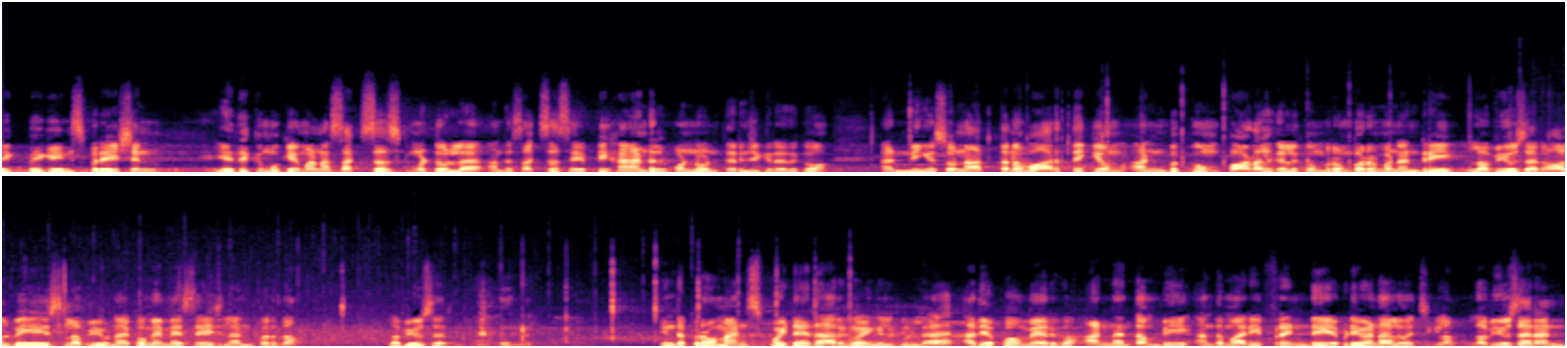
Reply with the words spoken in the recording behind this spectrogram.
பிக் பிக் இன்ஸ்பிரேஷன் எதுக்கு முக்கியமான சக்ஸஸ்க்கு மட்டும் இல்லை அந்த சக்ஸஸை எப்படி ஹேண்டில் பண்ணணும்னு தெரிஞ்சுக்கிறதுக்கும் அண்ட் நீங்கள் சொன்ன அத்தனை வார்த்தைக்கும் அன்புக்கும் பாடல்களுக்கும் ரொம்ப ரொம்ப நன்றி. Love you sir always love you நான் எப்பவுமே மெசேஜில் அனுப்புறது தான். லவ் யூ சார் இந்த ப்ரோமான்ஸ் போயிட்டே தான் இருக்கும் எங்களுக்குள்ள. அது எப்பவுமே இருக்கும். அண்ணன் தம்பி அந்த மாதிரி ஃப்ரெண்டு எப்படி வேணாலும் வச்சுக்கலாம். லவ் யூ சார் அண்ட்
